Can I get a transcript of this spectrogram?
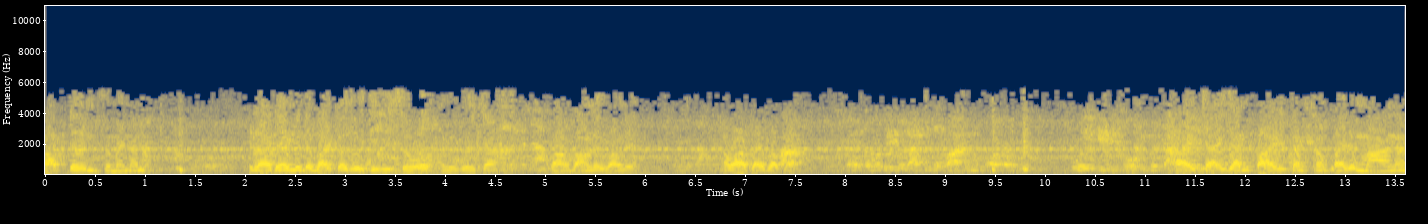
บาตเดินสมัยนั้นน่ะเวลาเดินบินบาตก็คือตีโสเลยจ้าวางวางเลยวางเลยถ้าว่าไปว่าไป แต่ปกติเวลาบิณฑบาตหลวงพ่อป่วยกินที่โสเป็นประจำใช่ใช่ยันป้ายต้องต้องไปต้องมานะ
